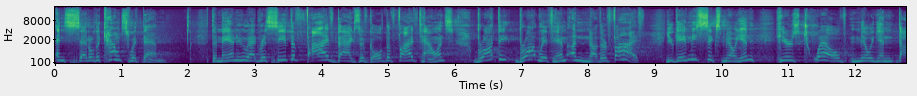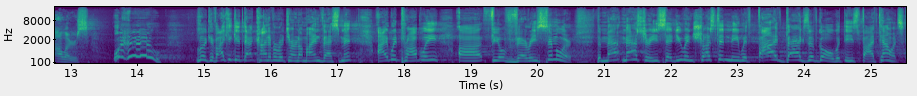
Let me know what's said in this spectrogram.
and settled accounts with them. The man who had received the five bags of gold, the five talents, brought, the, brought with him another five. You gave me six million, here's $12 million. Woohoo! Look, if I could get that kind of a return on my investment, I would probably uh, feel very similar. The ma- master, he said, You entrusted me with five bags of gold with these five talents.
